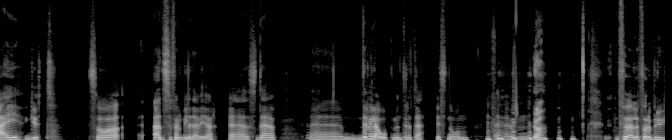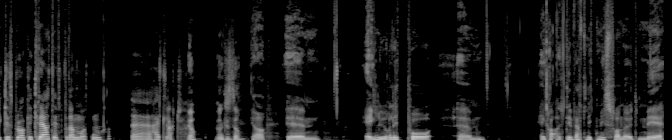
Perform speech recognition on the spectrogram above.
ei gutt, så er det selvfølgelig det vi gjør. Så det, eh, det vil jeg oppmuntre til, hvis noen um, Ja. føler for å bruke språket kreativt på den måten. Uh, helt klart. Jan Kristian? Ja, um, jeg lurer litt på um, Jeg har alltid vært litt misfornøyd med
